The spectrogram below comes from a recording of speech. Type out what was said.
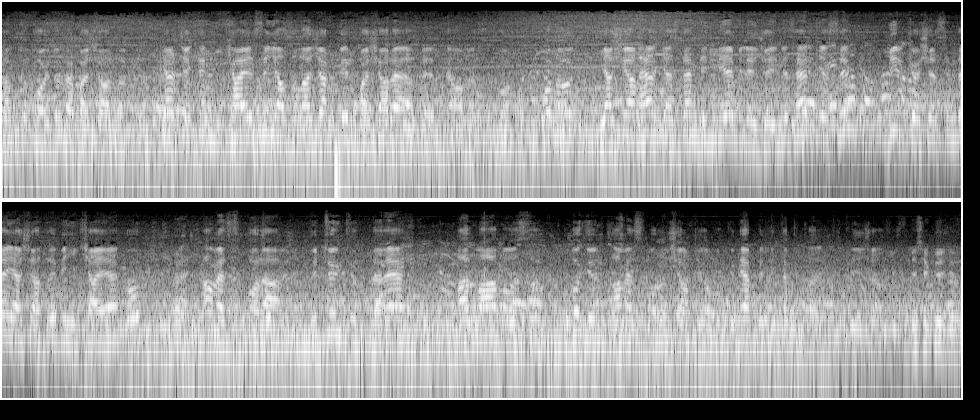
katkı koydu ve başardı. Gerçekten hikayesi yazılacak bir başarı elde etti Ahmet Spor. Bunu yaşayan herkesten dinleyebileceğiniz, herkesin bir köşesinde yaşadığı bir hikaye bu. Ahmet Spor'a, bütün Kürtlere armağan olsun. Bugün Ahmet Spor'un şampiyonluk günü hep birlikte kutlayacağız. Teşekkür ediyorum.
